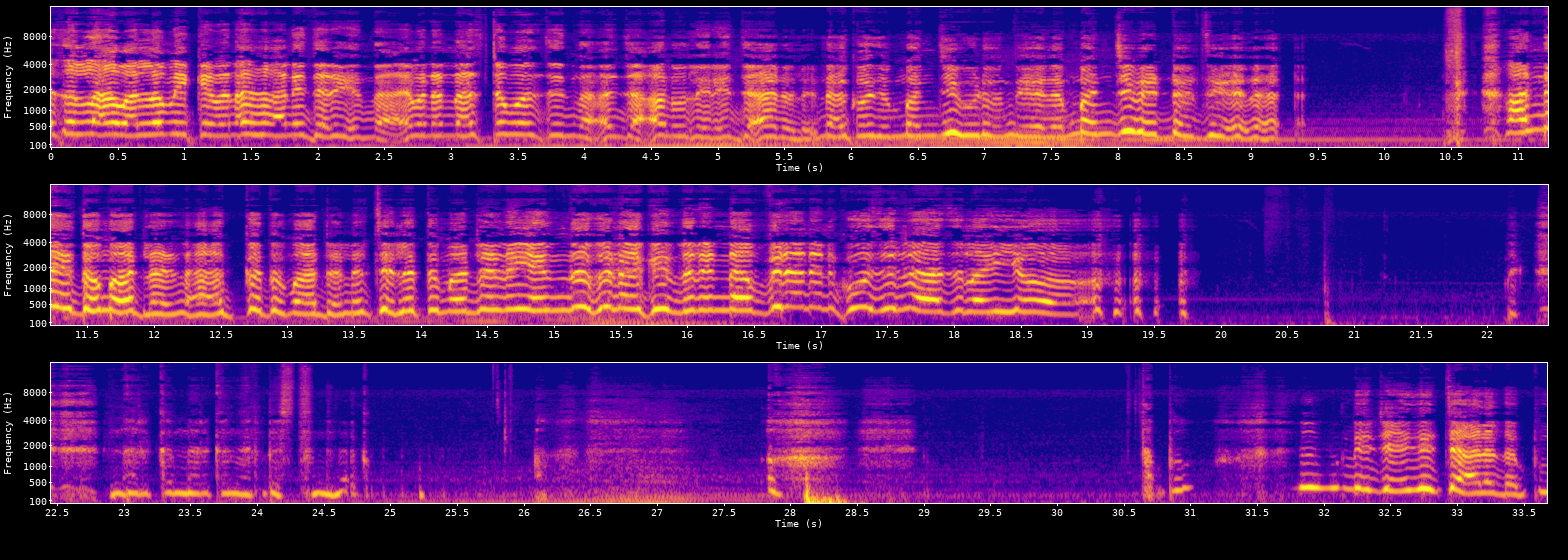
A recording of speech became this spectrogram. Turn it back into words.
అసలు నా వల్ల మీకు ఏమైనా హాని జరిగిందా? ఏమైనా నష్టం వచ్చిందా? జానులేరి జానులే. నాకు కొంచెం మంచి కూడా ఉంది కదా మంచి పెట్టొచ్చు కదా. అన్నయ్యతో మాట్లాడినా అక్కతో మాట్లాడినా చెల్లెతో మాట్లాడినా ఎందుకు నాకు ఇద్దరు నవ్వినా నేను కూర్చున్నా అసలు అయ్యో. నరకం నరకం అనిపిస్తుంది నాకు. తప్పు. మీరు చేసేది చాలా తప్పు.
